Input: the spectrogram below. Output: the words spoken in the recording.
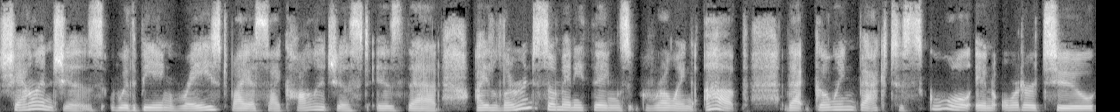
challenges with being raised by a psychologist is that I learned so many things growing up that going back to school in order to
